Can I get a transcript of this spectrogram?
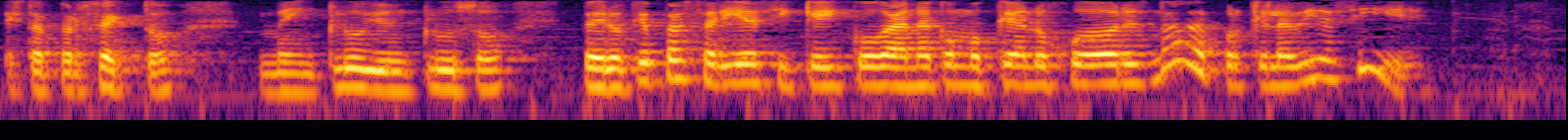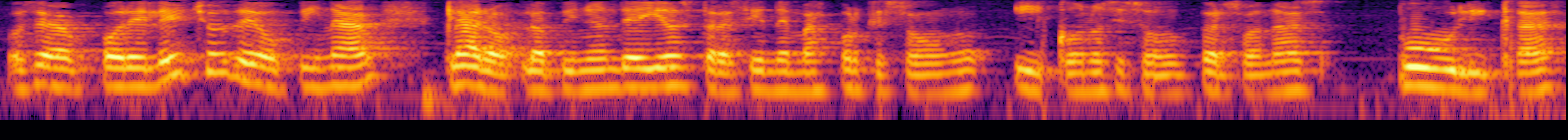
está perfecto, me incluyo incluso, pero ¿qué pasaría si Keiko gana como quedan los jugadores? Nada, porque la vida sigue. O sea, por el hecho de opinar, claro, la opinión de ellos trasciende más porque son íconos y son personas públicas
